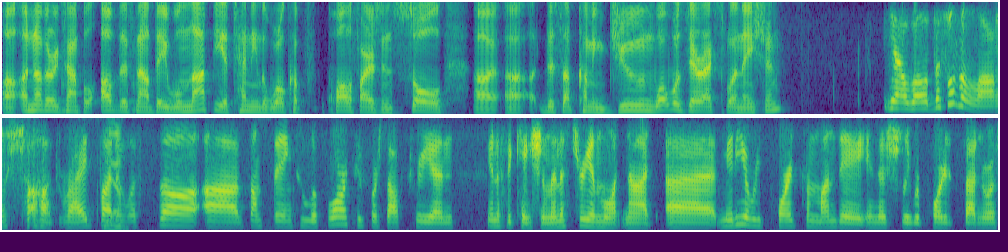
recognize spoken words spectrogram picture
Uh, another example of this now, they will not be attending the World Cup qualifiers in Seoul uh, uh this upcoming June. What was their explanation? Yeah, well, this was a long shot, right? But yeah. it was still uh, something to look forward to for South Korean unification ministry and whatnot. Uh, media reports on Monday initially reported that North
